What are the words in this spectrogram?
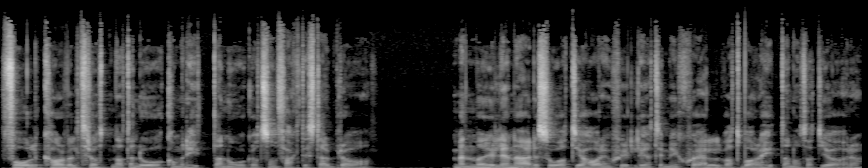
Folk har väl tröttnat ändå och kommer hitta något som faktiskt är bra. Men möjligen är det så att jag har en skyldighet till mig själv att bara hitta något att göra.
